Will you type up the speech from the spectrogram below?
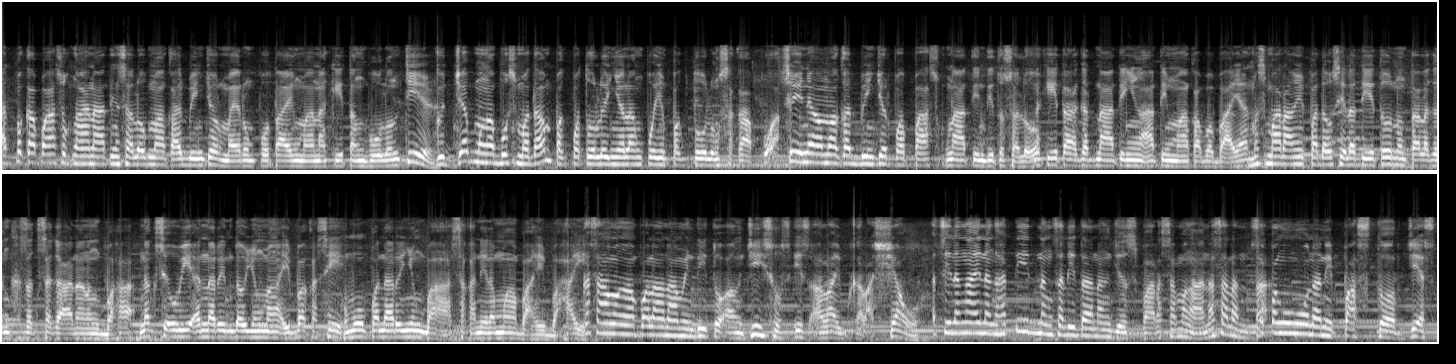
At pagkapasok nga natin sa loob mga ka-adventure, mayroon po tayong mga nakitang volunteer. Good job mga boss madam, pagpatuloy nyo lang po yung pagtulong sa kapwa. So yun nga mga ka-adventure, papasok natin dito sa loob. Nakita agad natin yung ating mga kababayan. Mas marami pa daw sila dito nung talagang kasagsagana ng baha. Nagsiuwian na rin daw yung mga iba kasi humupa na rin yung baha sa kanilang mga bahay-bahay. Kasama nga pala namin dito ang Jesus is Alive Kalasyaw. At sila nga ay naghatid ng salita ng Diyos para sa mga nasalanta. Sa pangunguna ni Pastor Jess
